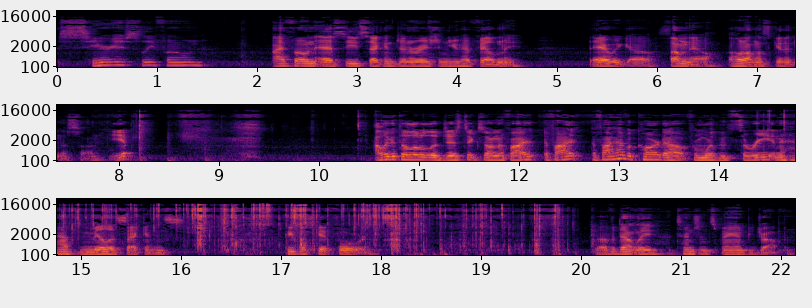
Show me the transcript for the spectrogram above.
Seriously, phone? iPhone SE second generation, you have failed me. There we go. Thumbnail. Hold on, let's get in the sun. Yep. I look at the little logistics on if I if I if I have a card out for more than three and a half milliseconds, people skip forward. So evidently, attention span be dropping.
